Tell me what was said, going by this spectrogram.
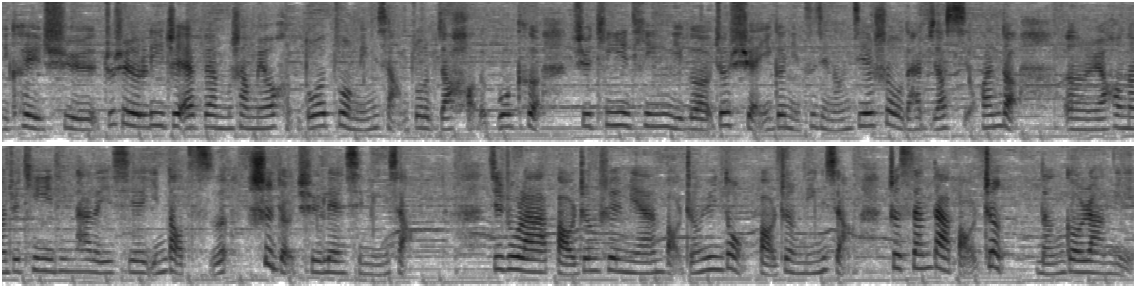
你可以去，就是励志 FM 上面有很多做冥想做的比较好的播客，去听一听一个，就选一个你自己能接受的，还比较喜欢的。嗯，然后呢，去听一听他的一些引导词，试着去练习冥想。记住啦，保证睡眠，保证运动，保证冥想，这三大保证能够让你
